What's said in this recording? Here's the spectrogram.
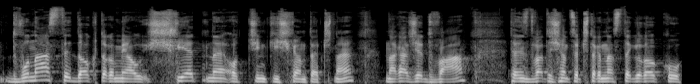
Dwunasty doktor miał świetne odcinki świąteczne, na razie dwa. Ten z 2014 roku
